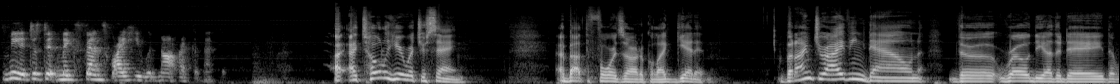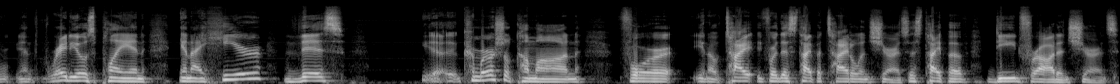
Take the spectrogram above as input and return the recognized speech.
To me, it just didn't make sense why he would not recommend it. I, I totally hear what you're saying about the Forbes article. I get it. But I'm driving down the road the other day, the radio's playing, and I hear this uh, commercial come on for you know ty- for this type of title insurance, this type of deed fraud insurance,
